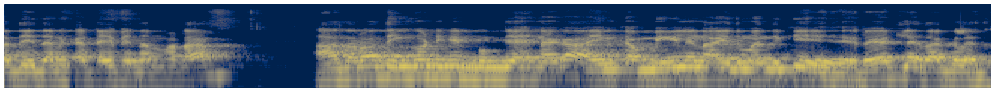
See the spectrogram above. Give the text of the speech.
అది ఇదని కట్ అయిపోయింది అనమాట ఆ తర్వాత ఇంకో టికెట్ బుక్ చేసినాక ఇంకా మిగిలిన ఐదు మందికి రేట్లే తగ్గలేదు.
